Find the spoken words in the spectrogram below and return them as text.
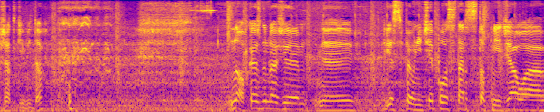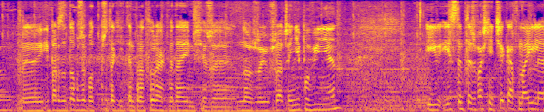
Rzadki widok. No, w każdym razie e, jest w pełni ciepło, start stop nie działa e, i bardzo dobrze, bo przy takich temperaturach wydaje mi się, że, no, że już raczej nie powinien. I jestem też właśnie ciekaw, na ile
